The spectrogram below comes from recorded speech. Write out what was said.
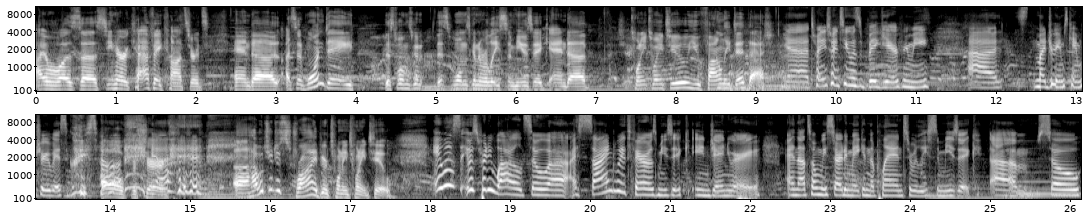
I was uh, seeing her at cafe concerts, and uh, I said one day this woman's gonna this woman's gonna release some music, and uh, 2022 you finally did that. Yeah, 2022 was a big year for me. Uh, my dreams came true, basically. So, Oh, for sure. yeah. Uh, how would you describe your 2022? It was it was pretty wild. So uh, I signed with Pharaoh's Music in January, and that's when we started making the plan to release some music. Um, so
